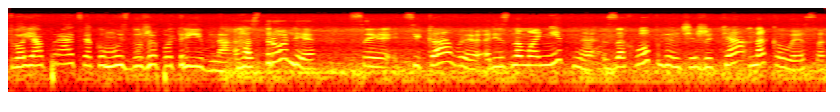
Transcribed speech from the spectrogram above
твоя праця комусь дуже потрібна. Гастролі це цікаве, різноманітне, захоплююче життя на колесах.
